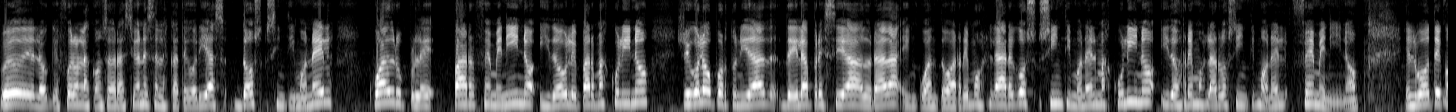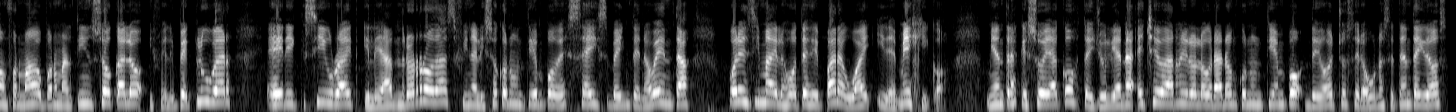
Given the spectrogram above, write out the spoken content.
luego de lo que fueron las consagraciones en las categorías 2 sin timonel, cuádruple par femenino y doble par masculino, llegó la oportunidad de la presea dorada en cuanto a remos largos sin timonel masculino y dos remos largos sin timonel femenino. El bote conformado por Martín Zócalo y Felipe Kluber, Eric Seawright y Leandro Rodas finalizó con un tiempo de 6.20.90 por encima de los botes de Paraguay y de México, mientras que Zoe Acosta y Juliana Echevarri lo lograron con un tiempo de 8.01.72,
